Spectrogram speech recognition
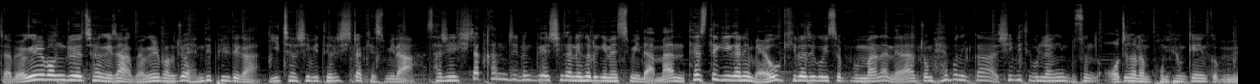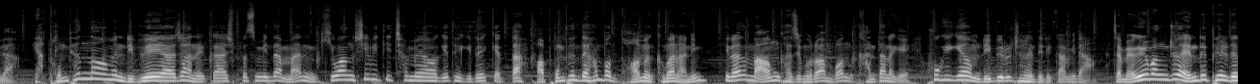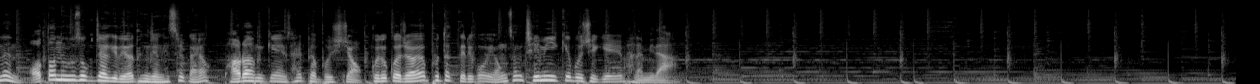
자 명일방주의 차기작 명일방주 엔드필드가 2차 CBT를 시작했습니다. 사실 시작한 지는 꽤 시간이 흐르긴 했습니다만 테스트 기간이 매우 길어지고 있을 뿐만 아니라 좀 해보니까 CBT 분량이 무슨 어지간한 본편 게임급입니다. 야 본편 나오면 리뷰해야 하지 않을까 싶었습니다만 기왕 CBT 참여하게 되기도 했겠다. 아 본편 때 한 번 더 하면 그만 아님? 이라는 마음가짐으로 한번 간단하게 후기 겸 리뷰를 전해드릴까 합니다. 자 명일방주 엔드필드는 어떤 후속작이 되어 등장했을까요? 바로 함께 살펴보시죠. 구독과 좋아요 부탁드리고 영상 재미있게 보시길 바랍니다.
